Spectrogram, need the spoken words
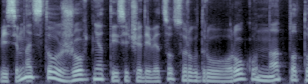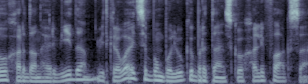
18 жовтня 1942 року над плато Хардангервіда відкриваються бомболюки британського Халіфакса.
